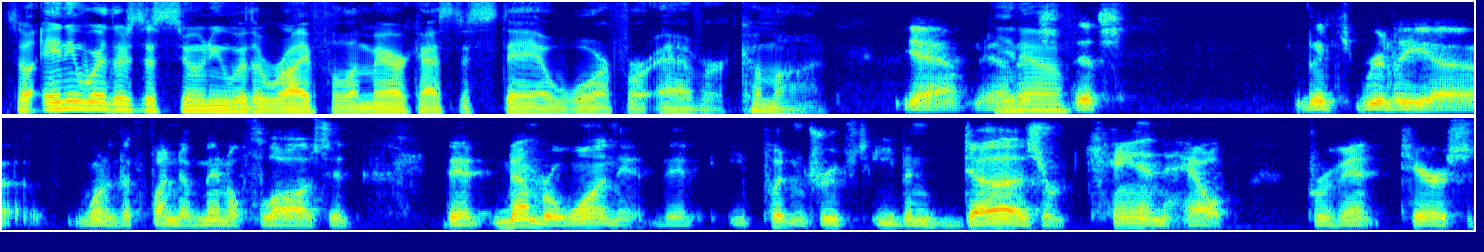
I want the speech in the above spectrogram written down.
So anywhere there's a Sunni with a rifle, America has to stay at war forever. Come on. Yeah, yeah, You that's know? that's that's really uh, one of the fundamental flaws that that number one that, that putting troops even does or can help prevent terrorist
